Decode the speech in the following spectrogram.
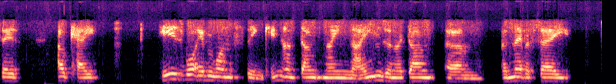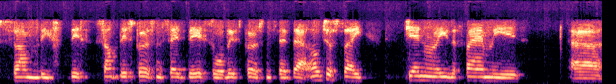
says, okay, here's what everyone's thinking. I don't name names and I don't, um, I never say somebody, this, some, this person said this or this person said that. I'll just say generally the family is, uh,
